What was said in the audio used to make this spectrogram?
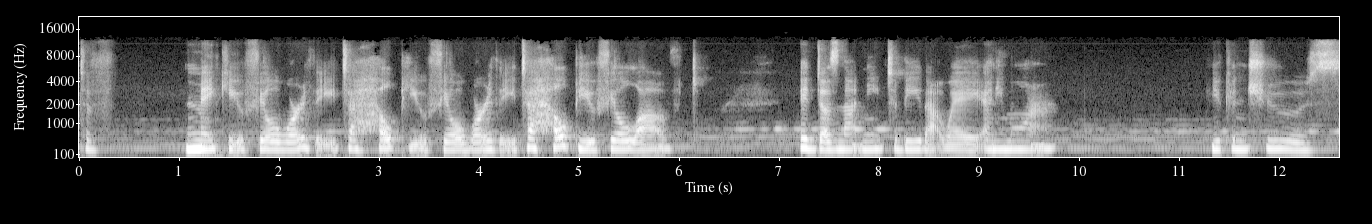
to make you feel worthy, to help you feel worthy, to help you feel loved. It does not need to be that way anymore. You can choose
